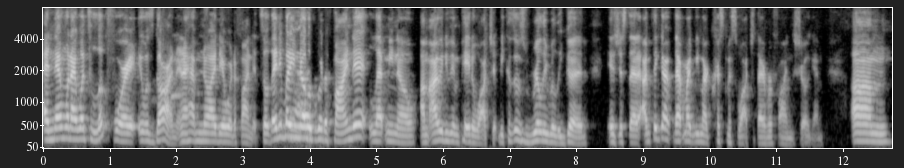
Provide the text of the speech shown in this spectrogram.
and then when I went to look for it, it was gone, and I have no idea where to find it. So if anybody Yeah. knows where to find it, let me know. Um, I would even pay to watch it because it was really, really good. It's just that I think I, that might be my Christmas watch if I ever find the show again. Um,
